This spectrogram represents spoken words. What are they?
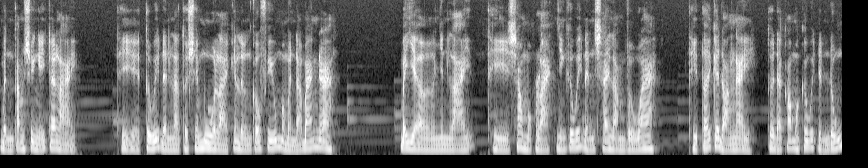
bình tâm suy nghĩ trở lại thì tôi quyết định là tôi sẽ mua lại cái lượng cổ phiếu mà mình đã bán ra bây giờ nhìn lại thì sau một loạt những cái quyết định sai lầm vừa qua thì tới cái đoạn này tôi đã có một cái quyết định đúng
